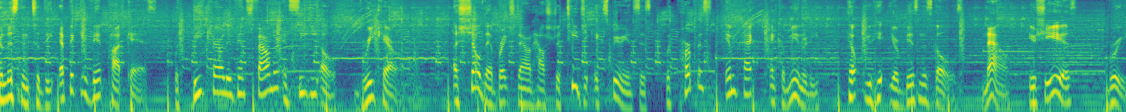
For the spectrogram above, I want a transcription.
You're listening to the Epic Event Podcast with B Carroll Events founder and CEO, Bree Carroll. A show that breaks down how strategic experiences with purpose, impact, and community help you hit your business goals. Now, here she is, Bree.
